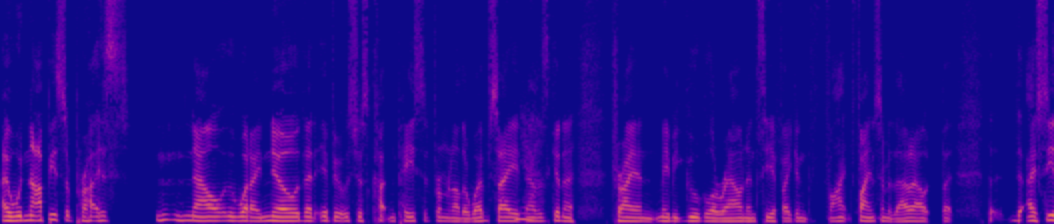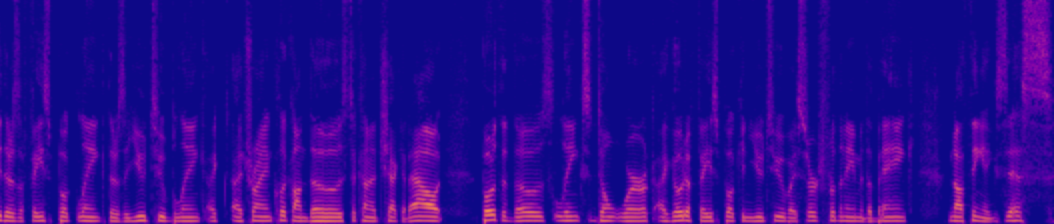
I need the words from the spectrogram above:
I would not be surprised now what I know that if it was just cut and pasted from another website, and I was gonna try and maybe Google around and see if I can find find some of that out. But th- th- I see there's a Facebook link, there's a YouTube link. I I try and click on those to kind of check it out. Both of those links don't work. I go to Facebook and YouTube. I search for the name of the bank. Nothing exists.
